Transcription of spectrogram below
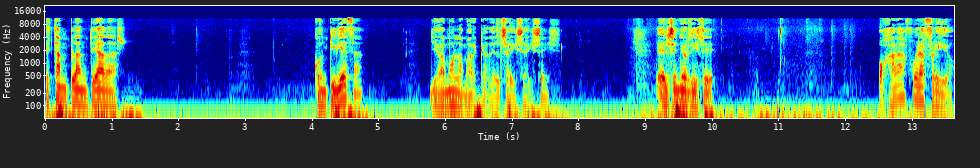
están planteadas con tibieza, llevamos la marca del 666. El Señor dice, ojalá fuera frío.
